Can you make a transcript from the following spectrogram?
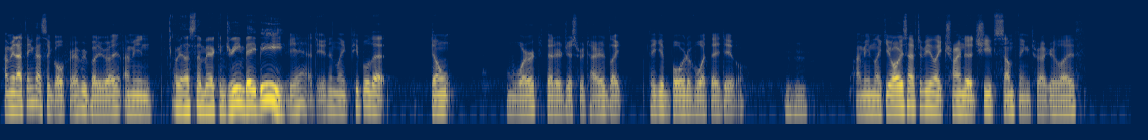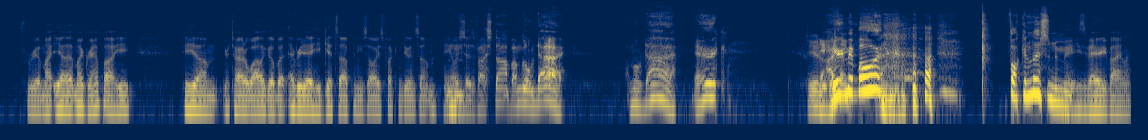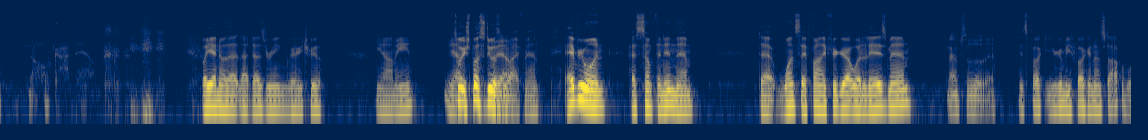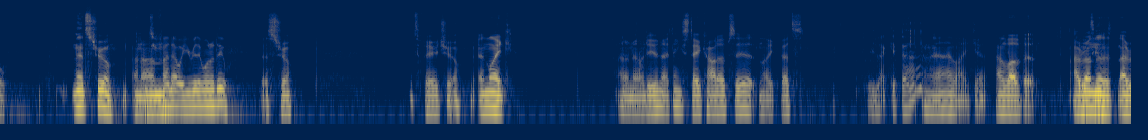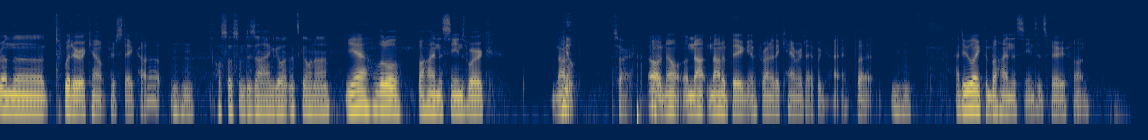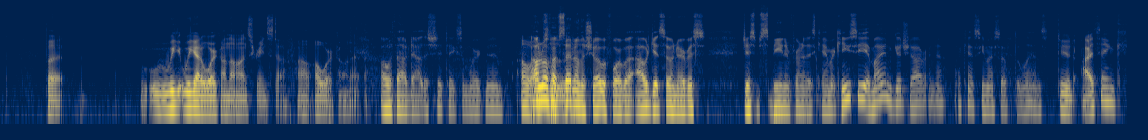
I mean, I think that's a goal for everybody, right? I mean, Oh yeah, that's the American dream, baby. yeah, dude, and like people that don't work that are just retired, like they get bored of what they do. Mm-hmm. I mean, like you always have to be like trying to achieve something throughout your life. For real, my yeah, my grandpa he he um retired a while ago, but every day he gets up and he's always fucking doing something. He always Mhm. says, "If I stop, I'm gonna die. I'm gonna die." Eric, Dude, you I hear me, boy? Fucking listen to Yeah, me. he's very violent. No, goddamn. But yeah, no, that that does ring very true. You know what I mean? Yeah. That's what you're supposed to do Oh, with your life, man. Everyone has something in them that once they finally figure out what it is, man, Absolutely. it's fuck. You're gonna be fucking unstoppable That's true. And once you um, find out what you really want to do. That's true. It's very true. And like I don't know, dude. I think stay caught up's it. Like that's You like it, huh? yeah, I like it. I love it. I Me run too. the I run the Twitter account for Stay Caught Up. Mm-hmm. Also, some design going that's going on. Yeah, a little behind the scenes work. Not know, sorry. a, oh no, not not a big in front of the camera type of guy, but Mm-hmm. I do like the behind the scenes. It's very fun. But we we got to work on the on screen stuff. I'll I'll work on it. Oh, without a doubt, this shit takes some work, man. Oh, I don't know if I've said it on the show before, but I would get so nervous just being in front of this camera. Can you see? Am I in good shot right now? I can't see myself with the lens. Dude, I think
